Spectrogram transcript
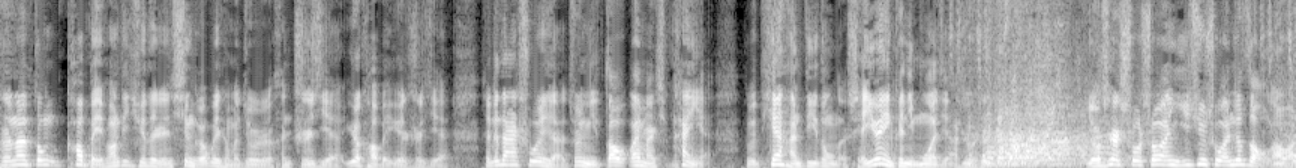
说那东靠北方地区的人性格为什么就是很直接，越靠北越直接？再跟大家说一下，就是你到外面去看一眼，就天寒地冻的，谁愿意跟你磨叽啊？是不是？有事说说完一句说完就走了，我。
